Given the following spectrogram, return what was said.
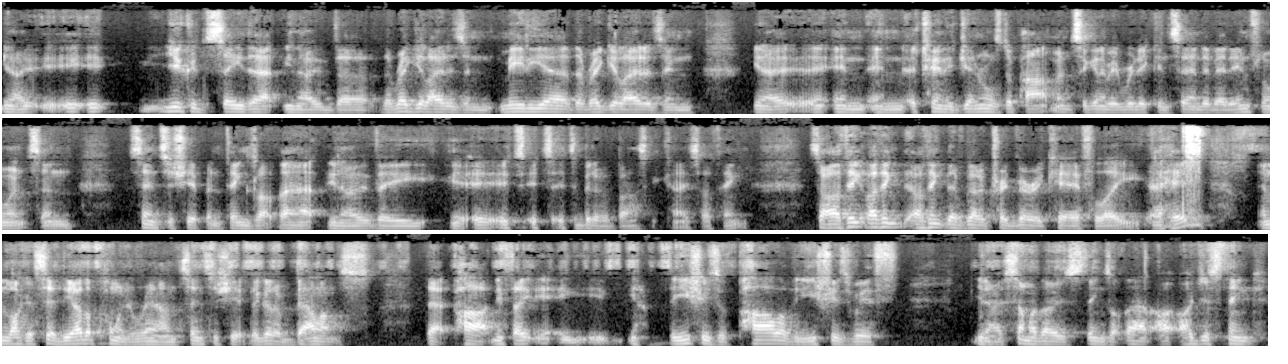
you know it, it, you could see that you know the the regulators in media, the regulators in you know in, in attorney general's departments are going to be really concerned about influence and censorship and things like that. You know the it's it's it's a bit of a basket case, I think. So I think I think I think they've got to tread very carefully ahead. And like I said, the other point around censorship, they've got to balance that part. And if they, you know, the issues of Parler, the issues with, you know, some of those things like that, I, I just think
